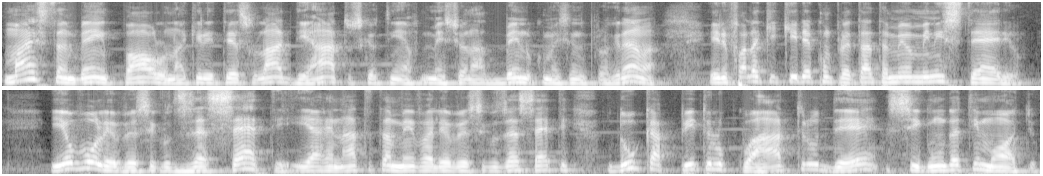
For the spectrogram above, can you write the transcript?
Mas também Paulo, naquele texto lá de Atos que eu tinha mencionado bem no começo do programa, ele fala que queria completar também o ministério. E eu vou ler o versículo 17 e a Renata também vai ler o versículo 17 do capítulo 4 de 2 Timóteo.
